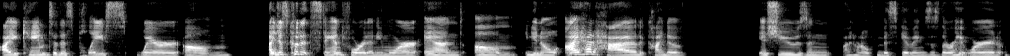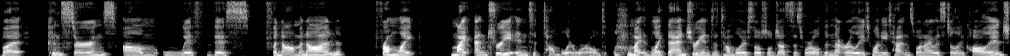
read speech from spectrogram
I came to this place where um I just couldn't stand for it anymore. And um, you know, I had had kind of issues and I don't know if misgivings is the right word, but concerns um with this phenomenon from like my entry into Tumblr world, my like the entry into Tumblr social justice world in the early 2010s when I was still in college.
